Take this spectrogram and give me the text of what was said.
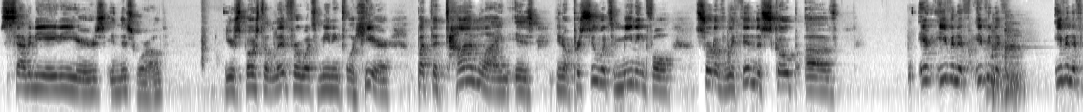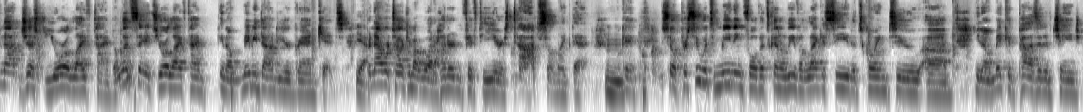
70, 80 years in this world. You're supposed to live for what's meaningful here, but the timeline is, you know, pursue what's meaningful sort of within the scope of even if even if even if not just your lifetime, but let's say it's your lifetime, you know, maybe down to your grandkids. Yeah. But now we're talking about what 150 years tops, something like that. Mhm. Okay. So pursue what's meaningful, that's going to leave a legacy, that's going to, uh, you know, make a positive change.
